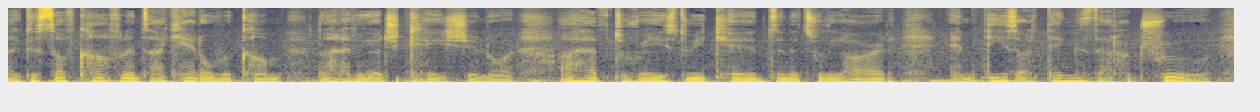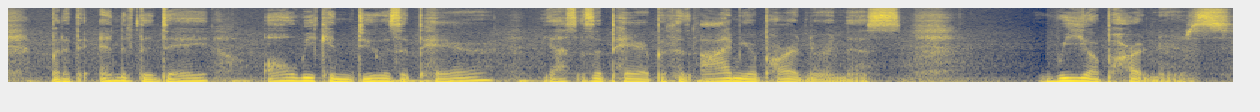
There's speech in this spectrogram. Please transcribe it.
like the self confidence I can't overcome not having education, or I have to raise three kids and it's really hard. And these are things that are true. But at the end of the day, all we can do as a pair, yes, as a pair, because I'm your partner in this, we are partners.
